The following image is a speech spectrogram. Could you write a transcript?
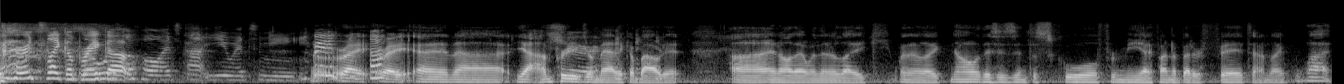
hurts like a breakup is the whole, it's not you, it's me. right, right, and uh, yeah, I'm pretty Sure. dramatic about it, uh, and all that. When they're like, when they're like, no, this isn't the school for me. I found a better fit. I'm like, what?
